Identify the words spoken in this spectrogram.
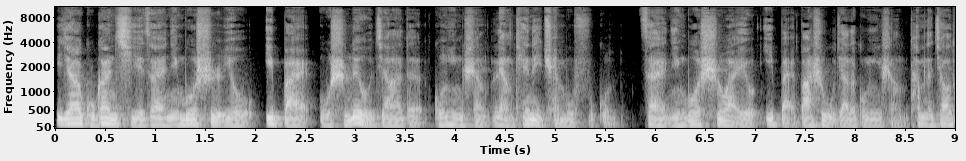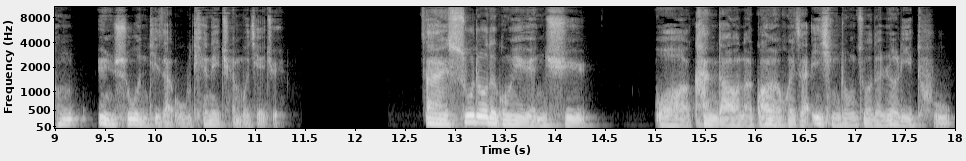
一家骨干企业在宁波市有一百五十六家的供应商，两天内全部复工。在宁波市外有一百八十五家的供应商，他们的交通运输问题在五天内全部解决。在苏州的工业园区，我看到了管委会在疫情中做的热力图，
